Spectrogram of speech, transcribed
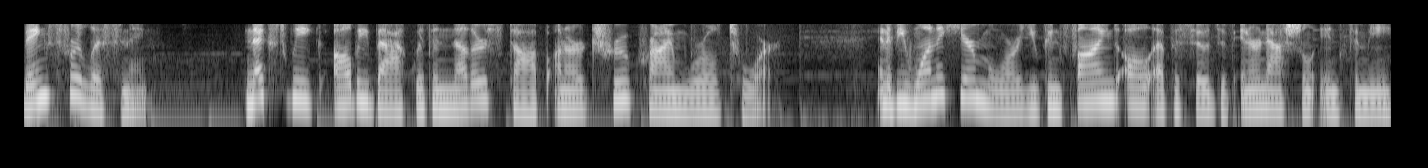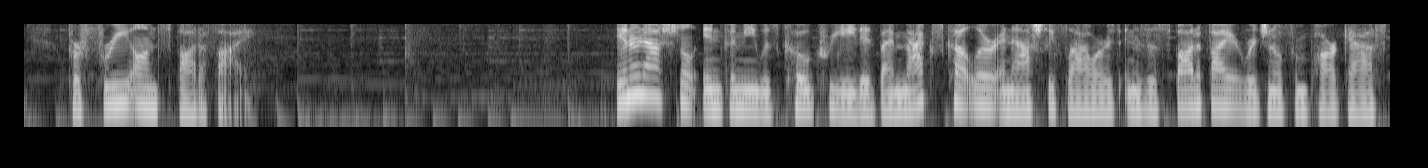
Thanks for listening. Next week, I'll be back with another stop on our True Crime World Tour. And if you want to hear more, you can find all episodes of International Infamy for free on Spotify. International Infamy was co created by Max Cutler and Ashley Flowers and is a Spotify original from Parcast,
